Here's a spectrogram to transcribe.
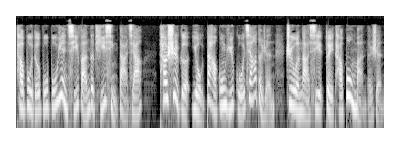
他不得不不厌其烦的提醒大家，他是个有大功于国家的人，质问那些对他不满的人。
